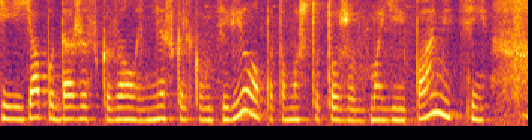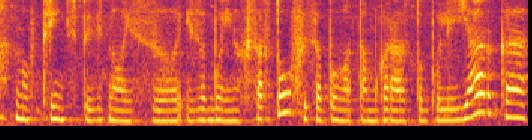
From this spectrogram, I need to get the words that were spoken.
и я бы даже сказала несколько удивила, потому что тоже в моей памяти, ну в принципе вино из изобильных сортов, Изабелла там гораздо более яркое,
